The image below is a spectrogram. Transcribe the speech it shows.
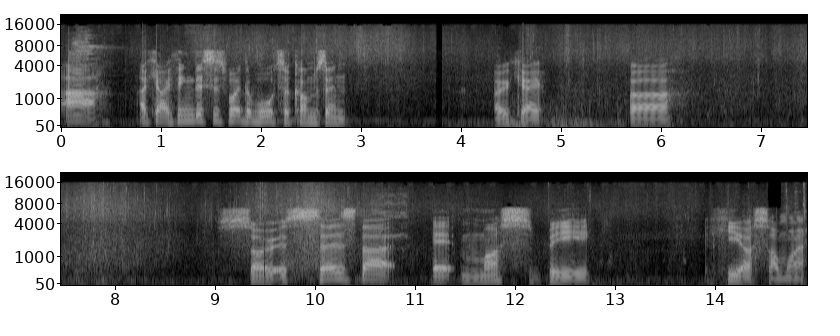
Ah, okay, I think this is where the water comes in. Okay. Uh... So it says that it must be here somewhere.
